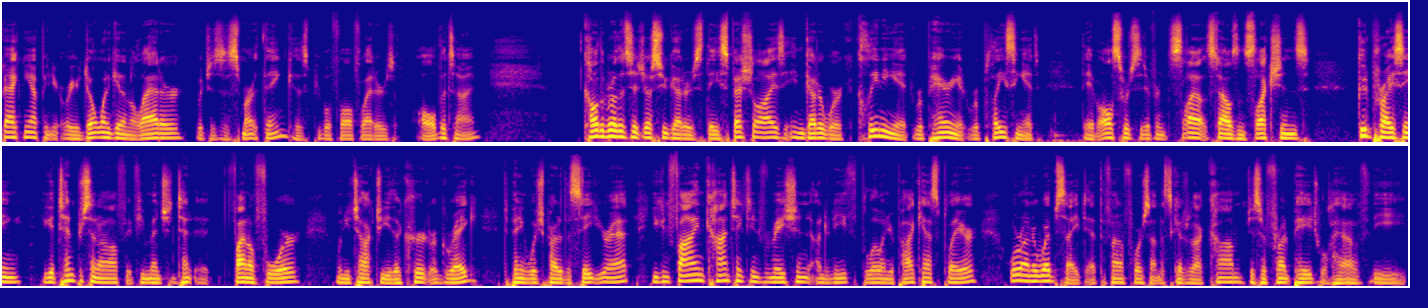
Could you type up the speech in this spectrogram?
backing up and you, or you don't want to get on a ladder, which is a smart thing because people fall off ladders all the time, call the brothers at Just Two Gutters. They specialize in gutter work, cleaning it, repairing it, replacing it. They have all sorts of different styles and selections. good pricing. You get 10% off if you mention 10, uh, Final Four when you talk to either Kurt or Greg, depending which part of the state you're at. You can find contact information underneath below on your podcast player or on our website at thefinalfoursontheschedule.com. Just our front page will have the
